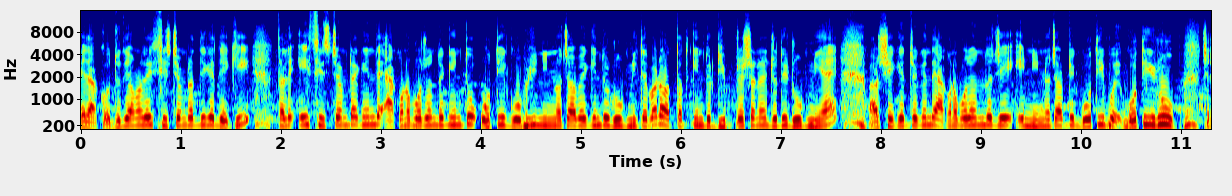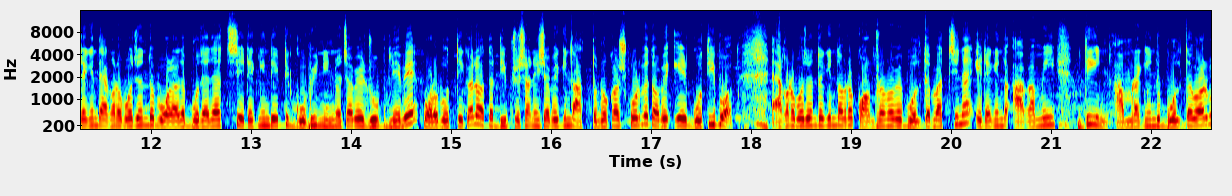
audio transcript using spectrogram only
এ দেখো, যদি আমরা এই সিস্টেমটার দিকে দেখি, তাহলে এই সিস্টেমটা কিন্তু এখনও পর্যন্ত কিন্তু অতি গভীর নিম্নচাপে কিন্তু রূপ নিতে পারে, অর্থাৎ কিন্তু ডিপ্রেশনের যদি রূপ নেয়, আর সেক্ষেত্রে কিন্তু এখনও পর্যন্ত যে এই নিম্নচাপটি গতি গতি রূপ সেটা কিন্তু এখনও পর্যন্ত বলা, বোঝা যাচ্ছে এটা কিন্তু একটি গভীর নিম্নচাপের রূপ নেবে পরবর্তীকালে, অর্থাৎ ডিপ্রেশন হিসাবে কিন্তু আত্মপ্রকাশ করবে, তবে এর গতিপথ এখনও পর্যন্ত কিন্তু আমরা কনফার্মভাবে বলতে পারছি না, এটা কিন্তু আগামী দিন আমরা কিন্তু বলতে পারব,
